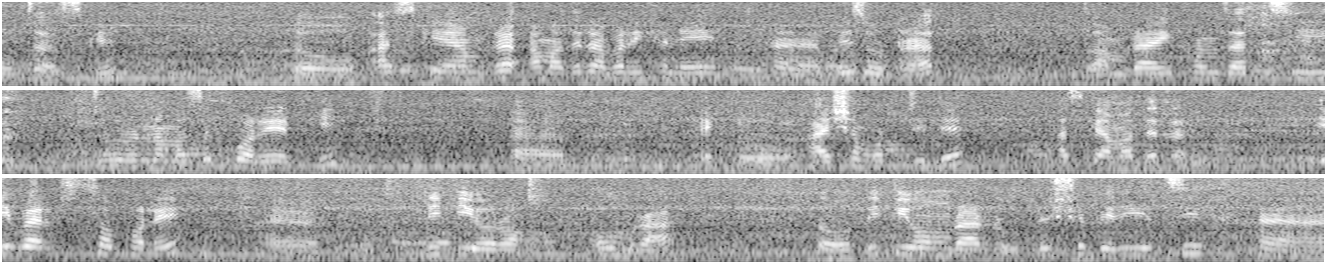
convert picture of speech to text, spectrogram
রোজা আজকে। তো আজকে আমরা আমাদের আবার এখানে হ্যাঁ, বেজোট রাত। তো আমরা এখন যাচ্ছি জোহর নামাজের পরে আর কি একটু আয়সা মসজিদে। আজকে আমাদের এবার সফরে দ্বিতীয় ওমরা তো দ্বিতীয় ওমরার উদ্দেশ্যে বেরিয়েছি। হ্যাঁ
